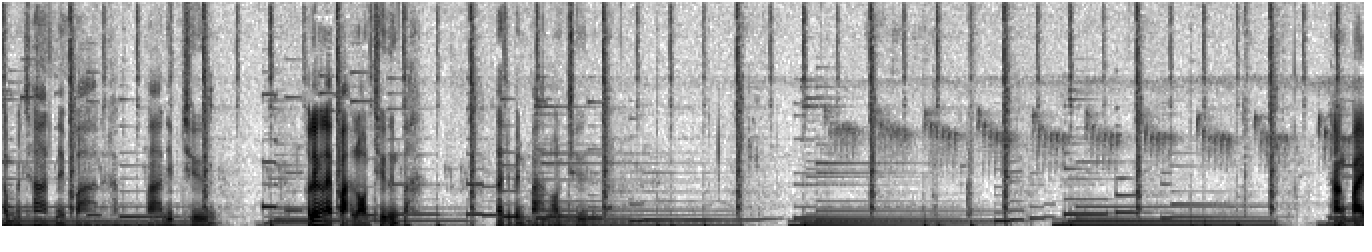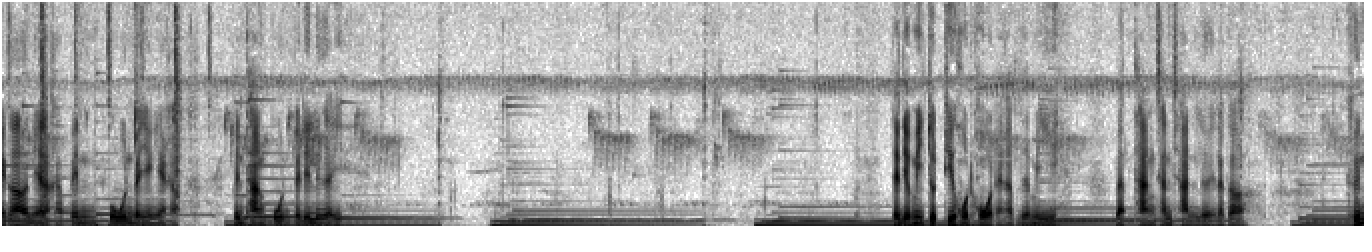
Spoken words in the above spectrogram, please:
ธรรมชาติในป่านะครับ ป่าดิบชื้น เขาเรียกอะไรป่าร้อนชื้นปะ น่าจะเป็นป่าร้อนชื้นทางไปก็เนี่ยแหละครับ เป็นปูนไปอย่างเงี้ยครับ เป็นทางปูนไปเรื่อยๆ แต่เดี๋ยวมีจุดที่โหดๆนะครับ จะมีแบบทางชันๆเลย แล้วก็ขึ้น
